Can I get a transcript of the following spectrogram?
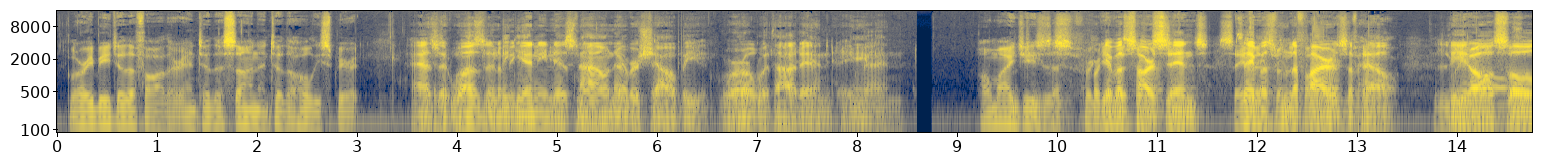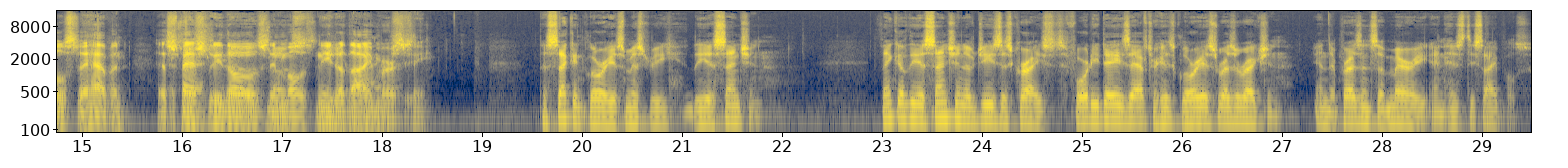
Glory be to the Father, and to the Son, and to the Holy Spirit. As it was in the beginning, is now, and ever shall be, world without end. Amen. O my Jesus, forgive us our sins, save us from the fires of hell, lead all souls to heaven especially those in most need of thy mercy. The second glorious mystery, the Ascension. Think of the ascension of Jesus Christ, forty days after his glorious resurrection, in the presence of Mary and his disciples.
